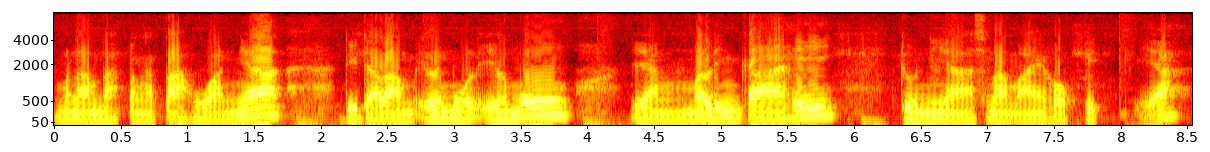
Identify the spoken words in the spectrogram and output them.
menambah pengetahuannya di dalam ilmu-ilmu yang melingkari dunia senam aerobik ya.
